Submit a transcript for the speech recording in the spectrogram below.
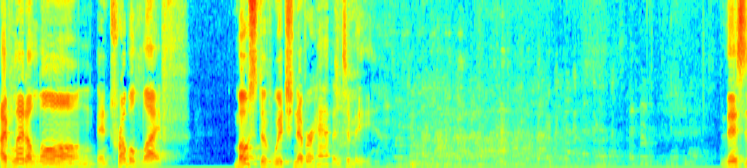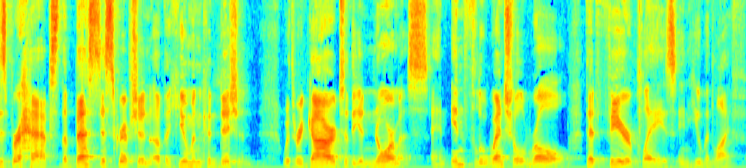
I've led a long and troubled life, most of which never happened to me. this is perhaps the best description of the human condition with regard to the enormous and influential role that fear plays in human life.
